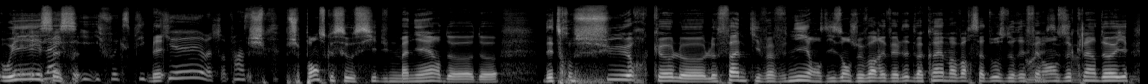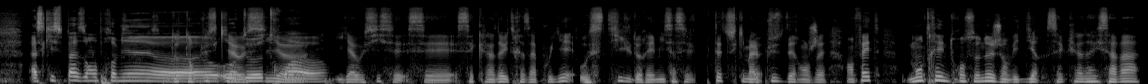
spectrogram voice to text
Oui, et, et là, c'est- il faut, c'est- il faut expliquer. enfin, je, je pense que c'est aussi d'une manière de, de- d'être sûr que le, le fan qui va venir en se disant je vais voir Evil Dead va quand même avoir sa dose de référence, de ça. clin d'œil à ce qui se passe dans le premier. D'autant euh, plus qu'il y euh, euh. il y a aussi ces, ces- ces clins d'œil très appuyés au style de Rémi. Ça, c'est peut-être ce qui m'a le plus dérangé. En fait, montrer une tronçonneuse, j'ai envie de dire, c'est le clin d'œil, ça va.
